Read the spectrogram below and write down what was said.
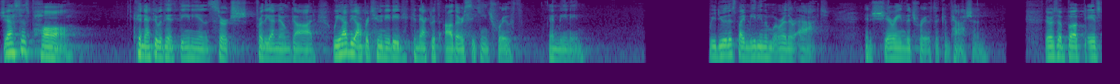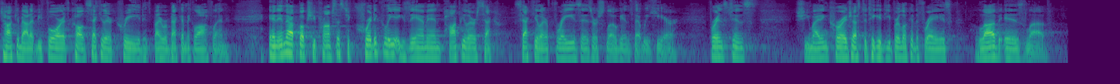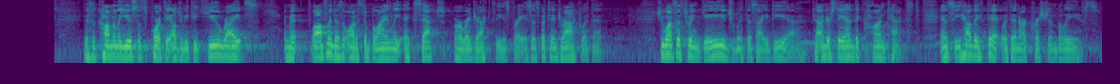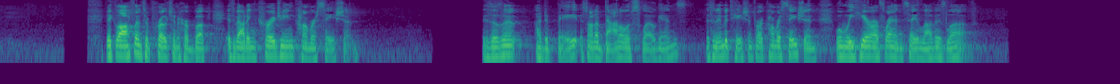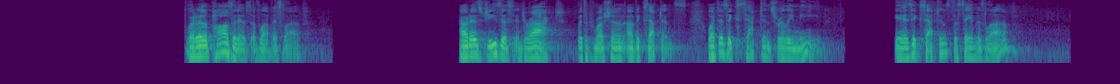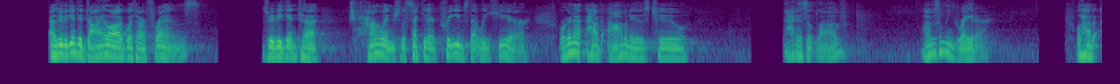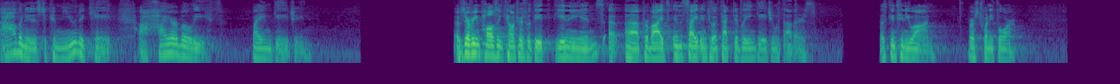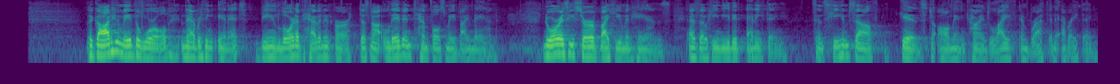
Just as Paul connected with the Athenians' search for the unknown God, we have the opportunity to connect with others seeking truth and meaning. We do this by meeting them where they're at and sharing the truth with compassion. There's a book, Dave's talked about it before, it's called Secular Creed. It's by Rebecca McLaughlin. And in that book, she prompts us to critically examine popular sec- secular phrases or slogans that we hear. For instance, she might encourage us to take a deeper look at the phrase, love is love. This is commonly used to support the LGBTQ rights. And McLaughlin doesn't want us to blindly accept or reject these phrases, but to interact with it. She wants us to engage with this idea, to understand the context, and see how they fit within our Christian beliefs. McLaughlin's approach in her book is about encouraging conversation. This isn't a debate, it's not a battle of slogans. It's an invitation for a conversation when we hear our friends say, Love is love. What are the positives of love is love? How does Jesus interact with the promotion of acceptance? What does acceptance really mean? Is acceptance the same as love? As we begin to dialogue with our friends, as we begin to challenge the secular creeds that we hear, we're going to have avenues to that isn't love. Love is something greater. We'll have avenues to communicate a higher belief by engaging. Observing Paul's encounters with the Athenians uh, uh, provides insight into effectively engaging with others. Let's continue on. Verse 24. The God who made the world and everything in it, being Lord of heaven and earth, does not live in temples made by man, nor is he served by human hands, as though he needed anything since he himself gives to all mankind life and breath and everything.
